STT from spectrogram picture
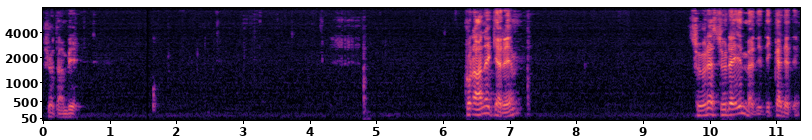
Şuradan bir Kur'an-ı Kerim sure sure inmedi. Dikkat edin.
